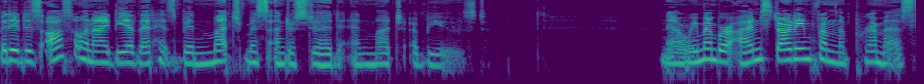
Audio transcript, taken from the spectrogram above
but it is also an idea that has been much misunderstood and much abused. Now, remember, I'm starting from the premise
